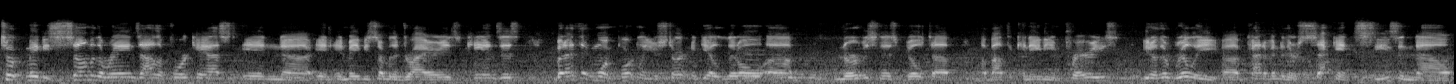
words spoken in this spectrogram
took maybe some of the rains out of the forecast in, uh, in, in maybe some of the dry areas of Kansas. But I think more importantly, you're starting to get a little uh, nervousness built up about the Canadian prairies. You know, they're really uh, kind of into their second season now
